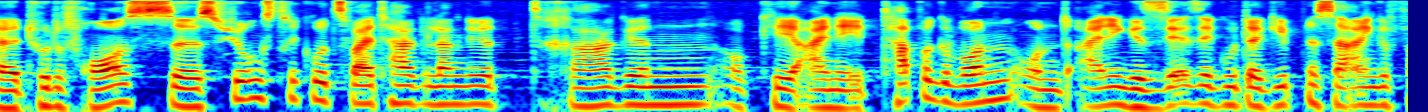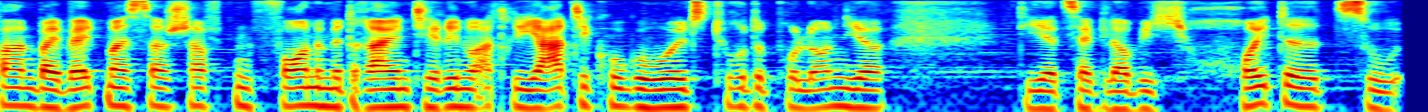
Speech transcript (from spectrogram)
Äh, Tour de France, das Führungstrikot zwei Tage lang getragen. Okay, eine Etappe gewonnen und einige sehr, sehr gute Ergebnisse eingefahren bei Weltmeisterschaften. Vorne mit rein Tirreno Adriatico geholt, Tour de Pologne, die jetzt ja, glaube ich, heute zu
